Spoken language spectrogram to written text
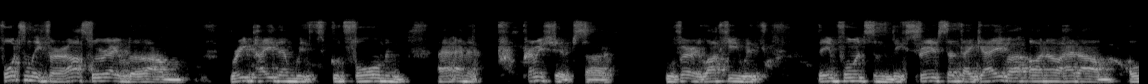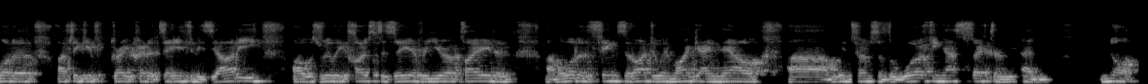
fortunately for us, we were able to um, repay them with good form and and a premiership. So we're very lucky with the influence and the experience that they gave. I, I know I had um, a lot of. I have to give great credit to Anthony Ziardi. I was really close to Z every year I played, and um, a lot of the things that I do in my game now, um, in terms of the working aspect and and not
